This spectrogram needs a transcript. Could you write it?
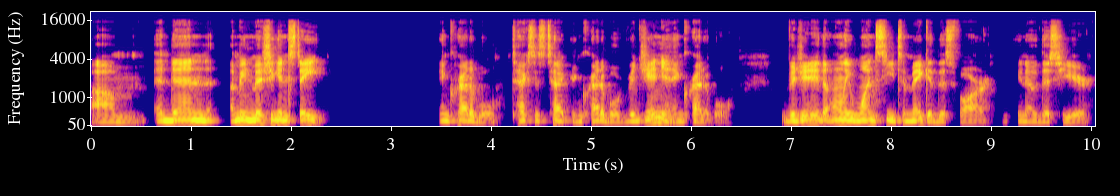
Um, and then I mean Michigan State, incredible. Texas Tech, incredible. Virginia, incredible. Virginia, the only one seed to make it this far, you know, this year.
